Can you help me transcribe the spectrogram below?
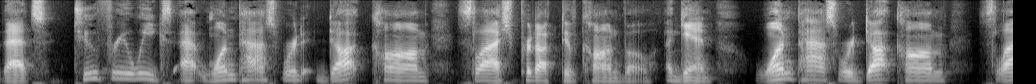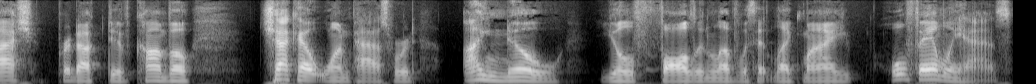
That's two free weeks at onepassword.com slash productive convo. Again, onepassword.com slash productive convo. Check out 1Password. I know you'll fall in love with it like my whole family has.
